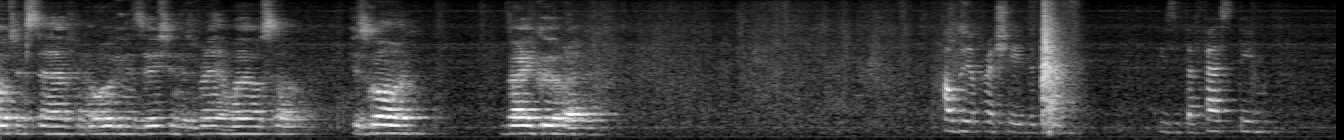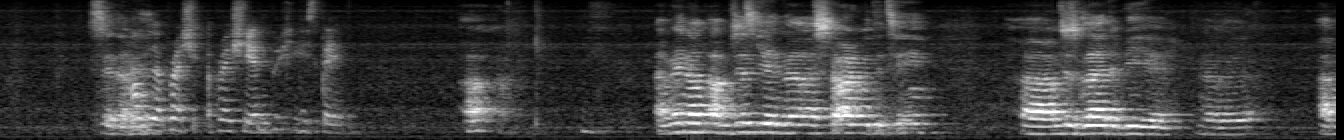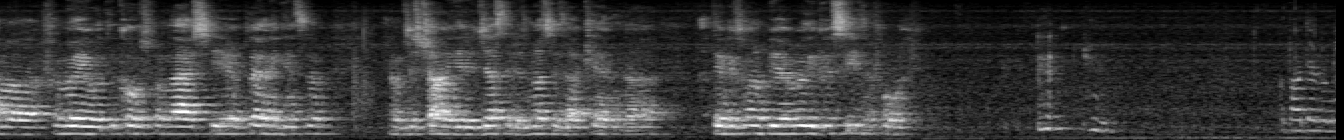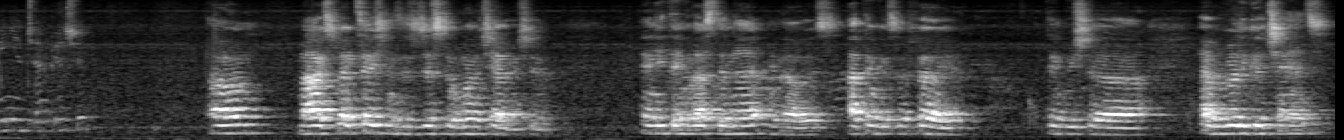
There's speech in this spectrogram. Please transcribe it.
coaching staff and the organization is ran well, so it's going very good right now. How do you appreciate the team? Is it a fast team? Say that How do again. you appreciate appreciate this team? Uh, I mean, I'm, I'm just getting uh, started with the team. Uh, I'm just glad to be here. You know, I'm uh, familiar with the coach from last year, playing against him. I'm just trying to get adjusted as much as I can. And, uh, I think it's going to be a really good season for us. About the Romanian championship, Um, my expectations is just to win a championship. Anything less than that, you know, it's, I think it's a failure. I think we should, uh, have a really good chance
